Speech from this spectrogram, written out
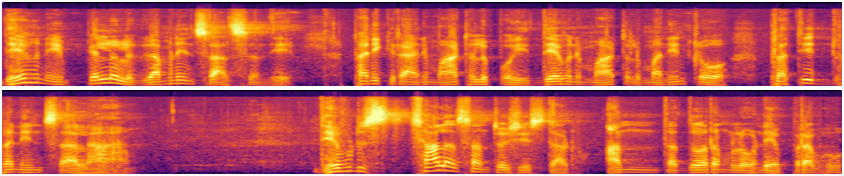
దేవుని పిల్లలు గమనించాల్సింది పనికిరాని మాటలు పోయి దేవుని మాటలు మన ఇంట్లో ప్రతిధ్వనించాలా? దేవుడు చాలా సంతోషిస్తాడు. అంత దూరంలో ఉండే ప్రభు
